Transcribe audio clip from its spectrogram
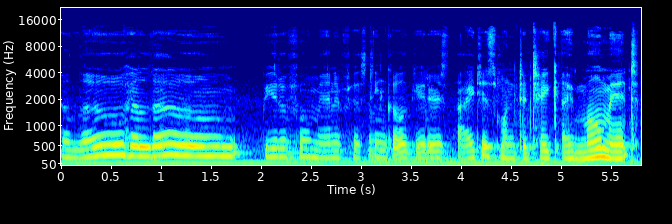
Hello, hello, beautiful manifesting goal getters. I just wanted to take a moment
